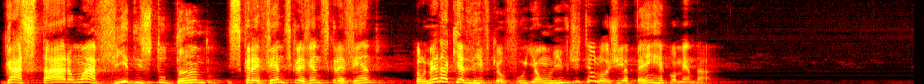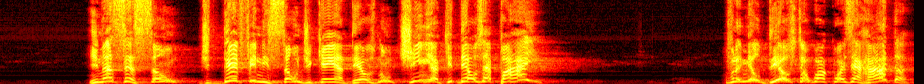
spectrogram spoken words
gastaram a vida estudando, escrevendo, escrevendo, escrevendo. Pelo menos aquele livro que eu fui, é um livro de teologia bem recomendado. E na sessão de definição de quem é Deus, não tinha que Deus é Pai. Eu falei, meu Deus, tem alguma coisa errada.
